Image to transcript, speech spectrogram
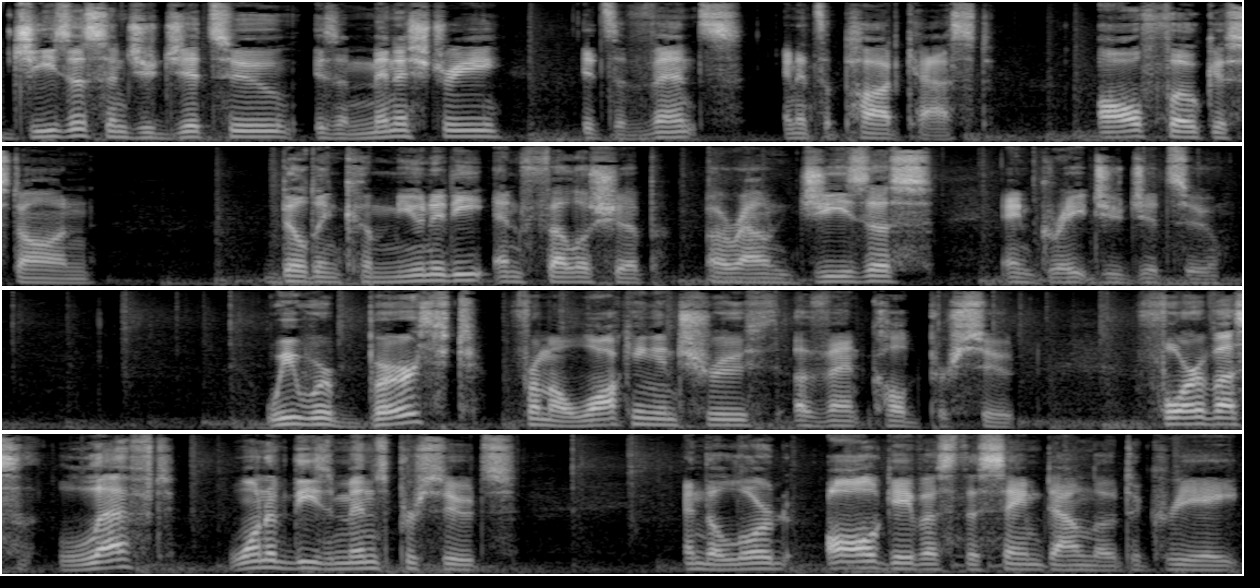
Jesus and Jiu Jitsu is a ministry, it's events, and it's a podcast, all focused on building community and fellowship around Jesus and great Jiu Jitsu. We were birthed from a Walking in Truth event called Pursuit. Four of us left one of these men's pursuits, and the Lord all gave us the same download to create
